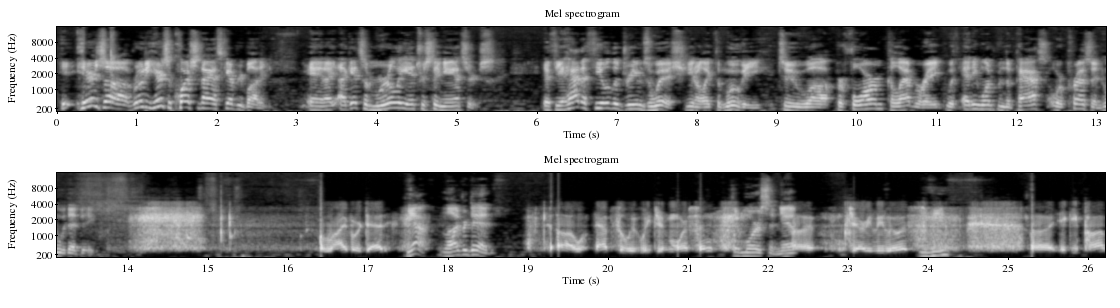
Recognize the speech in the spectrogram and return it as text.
Here's uh Rudi. Here's a question I ask everybody, and I, I get some really interesting answers. If you had a Field of Dreams wish, you know, like the movie, to uh, perform, collaborate with anyone from the past or present, who would that be? Alive or dead? Yeah, alive or dead? Oh, absolutely. Jim Morrison, Jim Morrison. Yeah. uh, Jerry Lee Lewis, Mm-hmm. uh, Iggy Pop,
